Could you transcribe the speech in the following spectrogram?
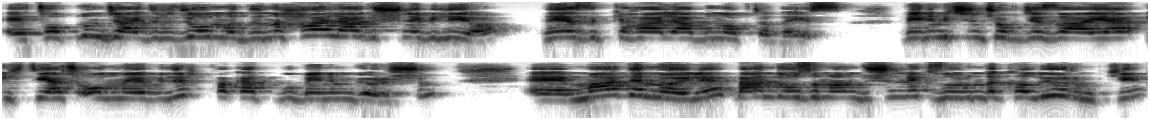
e, toplum caydırıcı olmadığını hala düşünebiliyor. Ne yazık ki hala bu noktadayız. Benim için çok cezaya ihtiyaç olmayabilir fakat bu benim görüşüm. E, madem öyle ben de o zaman düşünmek zorunda kalıyorum ki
